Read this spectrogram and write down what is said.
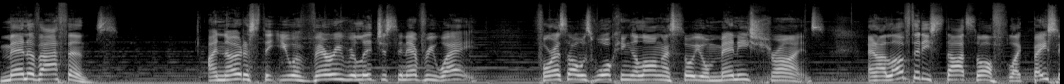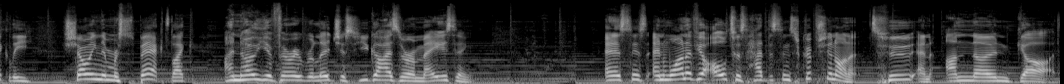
Men of Athens, I noticed that you are very religious in every way. For as I was walking along, I saw your many shrines. And I love that he starts off like basically showing them respect. Like, I know you're very religious. You guys are amazing. And it says, and one of your altars had this inscription on it to an unknown God.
